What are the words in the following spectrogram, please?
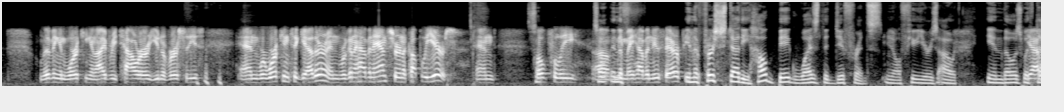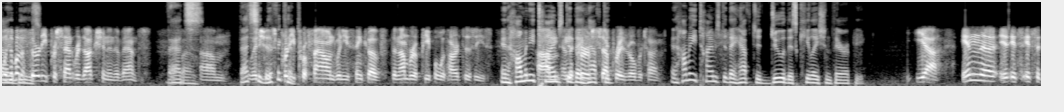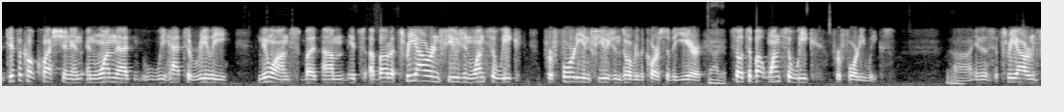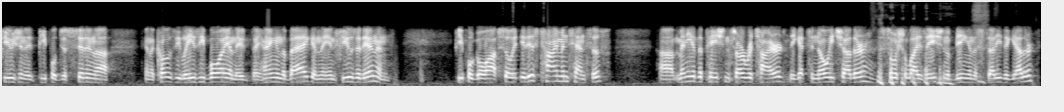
living and working in ivory tower universities. and we're working together, and we're going to have an answer in a couple of years. And so, hopefully, so um, we f- may have a new therapy. In the first study, how big was the difference, you know, a few years out in those with yeah, diabetes? Yeah, it was about a 30% reduction in events. That's um, that's which significant. is pretty profound when you think of the number of people with heart disease. And how many um, times um, did the they have separated to, over time? And how many times did they have to do this chelation therapy? Yeah, in the it, it's it's a difficult question and, and one that we had to really nuance. But um, it's about a three-hour infusion once a week for 40 infusions over the course of a year. Got it. So it's about once a week for 40 weeks. Uh, and it's a three-hour infusion. It, people just sit in a in a cozy lazy boy, and they they hang in the bag and they infuse it in, and people go off. So it, it is time intensive. Uh, many of the patients are retired. They get to know each other, socialization of being in a study together,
